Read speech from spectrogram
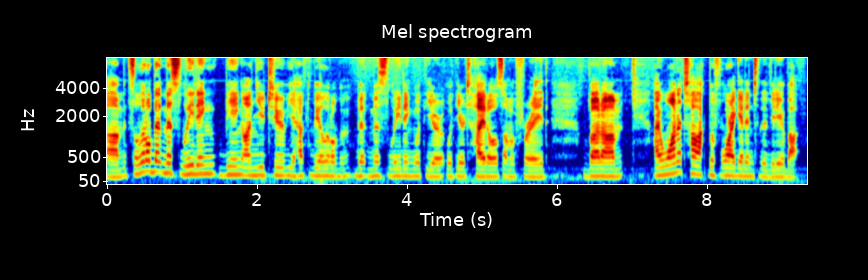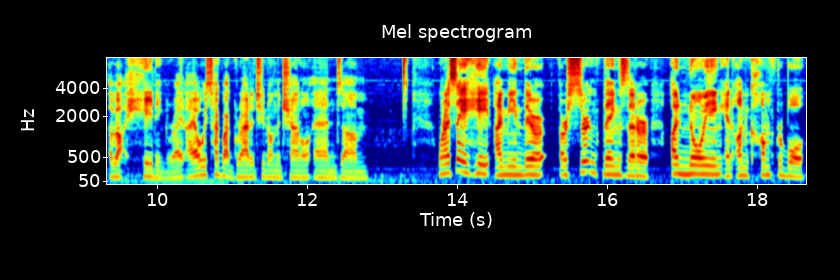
Um, it's a little bit misleading being on YouTube. You have to be a little bit misleading with your with your titles, I'm afraid. But um, I want to talk before I get into the video about about hating. Right? I always talk about gratitude on the channel, and um, when I say hate, I mean there are certain things that are annoying and uncomfortable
